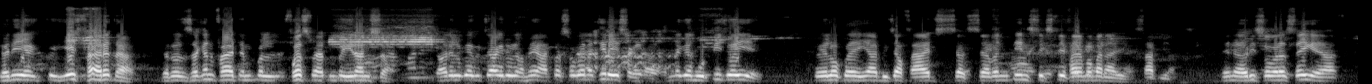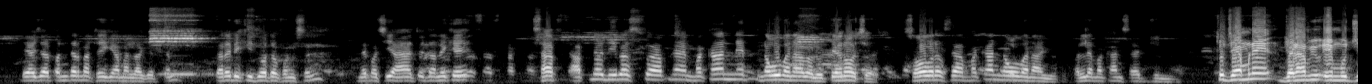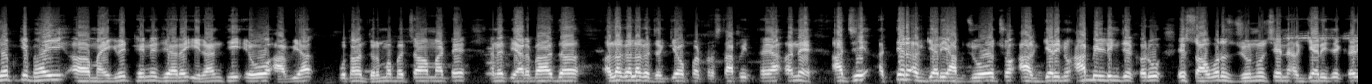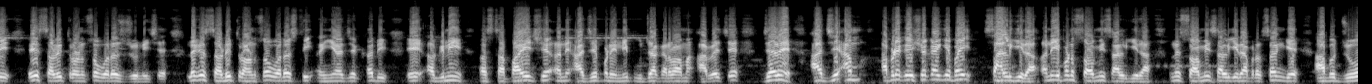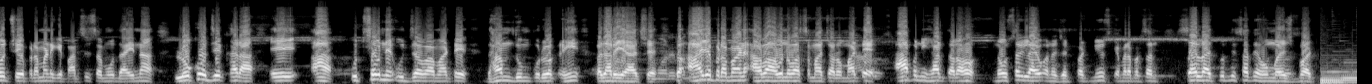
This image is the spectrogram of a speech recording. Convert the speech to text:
ઘણી એ જ ફાયર હતા. Was second fire temple first fire temple Iran Shah ત્યારે એ લોકોએ વિચાર કર્યું કે અમે આતસ વગર નથી રહી શકતા. અમને કે મૂર્તિ જોઈએ? તો એ લોકોએ અહીંયા બીજા ફાઇવ સેવન્ટીન સિક્સટી ફાઈવમાં બનાવ્યા સ્થાપ્યા તેને અઢીસો વર્ષ થઈ ગયા. બે હજાર પંદરમાં થઈ ગયા મને લાગે છે ત્યારે બી કીધું હતું ફંક્શન ને પછી આ તો જાણે કે આપનો દિવસ તો આપણે મકાનને નવું બનાવેલું, તેનો છે. સો વર્ષે આ મકાન નવું બનાવ્યું હતું, ભલે મકાન સાહેબ જૂનું તો જેમણે જણાવ્યું એ મુજબ કે ભાઈ માઇગ્રેટ થઈને જ્યારે ઈરાનથી એઓ આવ્યા પોતાનો ધર્મ બચાવવા માટે અને ત્યારબાદ અલગ અલગ જગ્યાઓ પર પ્રસ્થાપિત થયા અને આજે અત્યારે અગિયારી આપ જુઓ છો, આ અગિયારીનું આ બિલ્ડિંગ જે ખરું, એ સો વર્ષ જૂનું છે અને અગિયારી જે ખરી, એ સાડી ત્રણસો વર્ષ જૂની છે. એટલે કે સાડી ત્રણસો વર્ષથી અહીંયા જે ખરી, એ અગ્નિ સ્થપાઈ છે અને આજે પણ એની પૂજા કરવામાં આવે છે. જ્યારે આજે આમ આપણે કહી શકાય કે ભાઈ સાલગીરા, અને એ પણ સ્વામી સાલગીરા. અને સ્વામી સાલગીરા પ્રસંગે આપ જુઓ છો એ પ્રમાણે કે પારસી સમુદાયના લોકો જે ખરા, એ આ ઉત્સવને ઉજવવા માટે ધામધૂમપૂર્વક અહીં પધાર્યા છે. તો આજ પ્રમાણે આવા અવનવા સમાચારો માટે આપ નિહાળતા રહો. નવસારી લાઈવ અને ઝટપટ ન્યૂઝ કેમેરા પર્સન સર રાજપૂતની સાથે હું મહેશ ભટ્ટ.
